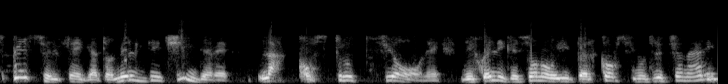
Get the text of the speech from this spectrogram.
spesso il fegato nel decidere la costruzione di quelli che sono i percorsi nutrizionali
